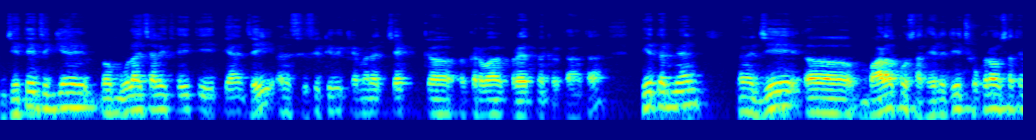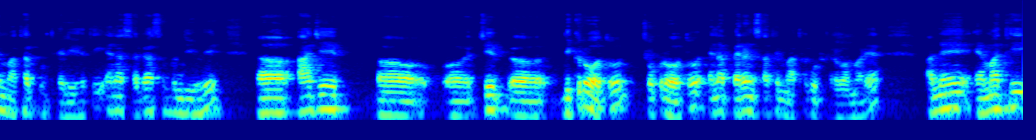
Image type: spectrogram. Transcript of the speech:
જે તે જગ્યાએ બોલાચાલી થઈ હતી, ત્યાં જઈ અને સીસીટીવી કેમેરા ચેક કરવા પ્રયત્ન કરતા હતા. તે દરમિયાન જે બાળકો સાથે એટલે જે છોકરાઓ સાથે માથાકૂટ થયેલી હતી, એના સગા સંબંધીઓએ આ જે જે દીકરો હતો, છોકરો હતો, એના પેરેન્ટ્સ સાથે માથાકૂટ કરવા માંડ્યા અને એમાંથી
